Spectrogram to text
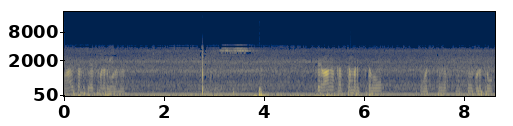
வாய்ஸ் வந்து பேச மாட்டார் போலங்க சரி வாங்க கஸ்டமர் கிட்ட போவோம். ஒஸ்ட்டுங்க ஒஸ்ட்டே கொடுத்துருவோம்.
